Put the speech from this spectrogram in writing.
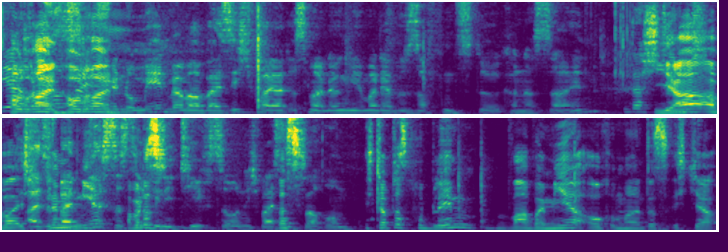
Ja, Haut rein, das ist haut ein rein. Phänomen, wenn man bei sich feiert, ist man irgendwie immer der Besoffenste. Kann das sein? Das stimmt. Ja, aber ich also find- bei mir ist das aber definitiv so und ich weiß das- nicht warum. Ich glaube, das Problem war bei mir auch immer, dass ich ja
